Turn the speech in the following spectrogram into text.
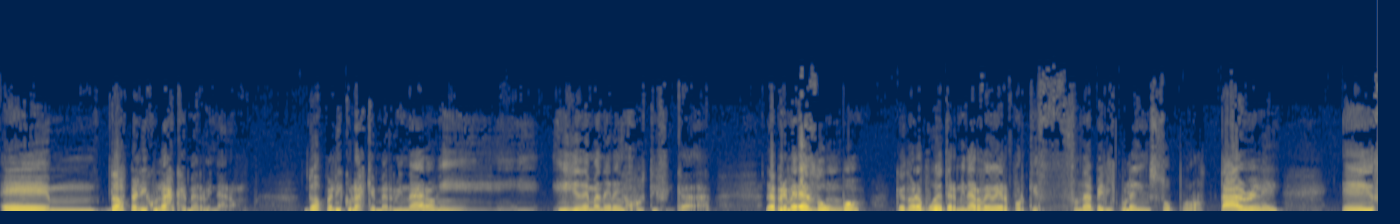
Em, dos películas que me arruinaron. Dos películas que me arruinaron y, y de manera injustificada. La primera es Dumbo, que no la pude terminar de ver porque es una película insoportable, es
